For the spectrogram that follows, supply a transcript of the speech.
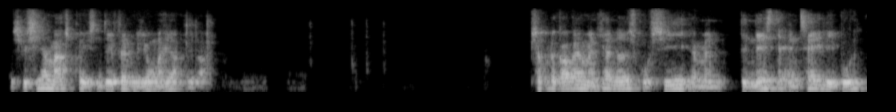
hvis vi siger, at maksprisen det er 5 millioner her, eller så kunne det godt være, at man hernede skulle sige, at man, det næste antagelige bud,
